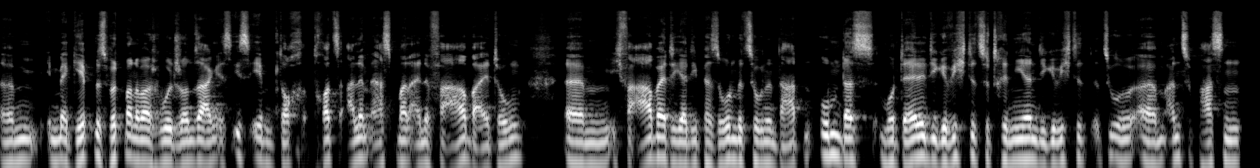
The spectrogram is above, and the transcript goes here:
Ähm, Im Ergebnis wird man aber wohl schon sagen, es ist eben doch trotz allem erstmal eine Verarbeitung. Ähm, ich verarbeite ja die personenbezogenen Daten, um das Modell, die Gewichte zu trainieren, die Gewichte zu, ähm, anzupassen.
